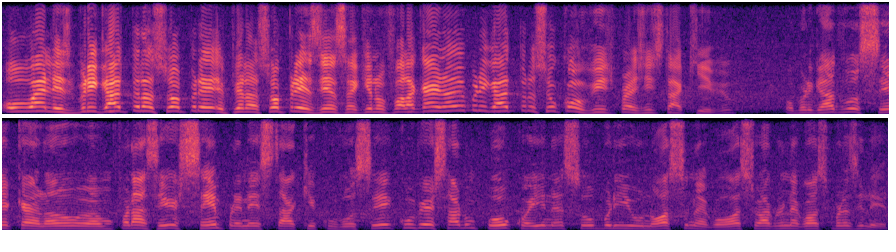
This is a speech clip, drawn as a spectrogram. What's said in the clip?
Ô Welles, obrigado pela sua, pela sua presença aqui no Fala Carlão e obrigado pelo seu convite para a gente estar aqui, viu? Obrigado você, Carlão. É um prazer sempre né, estar aqui com você e conversar um pouco aí né, sobre o nosso negócio, o agronegócio brasileiro.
